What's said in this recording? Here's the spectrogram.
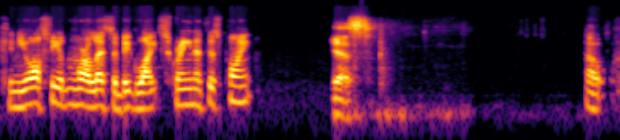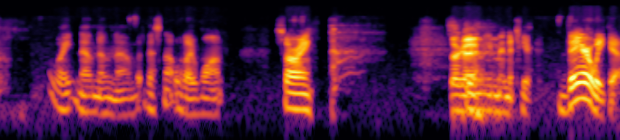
Can you all see more or less a big white screen at this point? Yes. Oh, wait, no, no, no, but that's not what I want. Sorry. It's okay. Give me a minute here. There we go.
